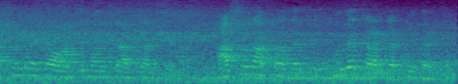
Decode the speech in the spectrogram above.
আসলে এটা অরিজিনাল চার্জার কিনা। আসুন আপনাদেরকে খুলে চার্জারটি দেখেন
